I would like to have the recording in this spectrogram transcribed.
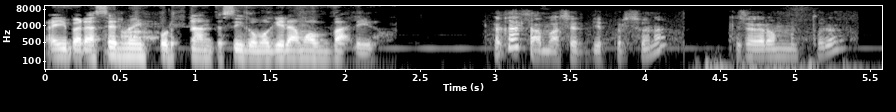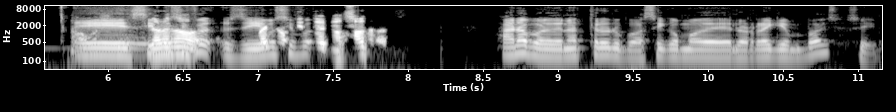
Ahí para hacernos importantes, así como que éramos varios. ¿Acá estamos a ser 10 personas que sacaron montura? No, Eh, pues, sí, No, pues, no, si fue- pues, si fue- de nosotros. Ah, no, pero de nuestro grupo, así como de los Wrecking Boys, sí.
